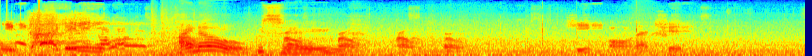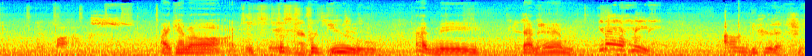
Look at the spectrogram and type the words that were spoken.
You I can't Gohan! I know. Be safe. Bro, bro, bro. Keep all that shit in a box. I cannot. It's just for you. And me. And him. Get off me! I don't need to hear that shit.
